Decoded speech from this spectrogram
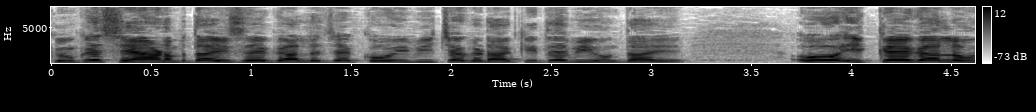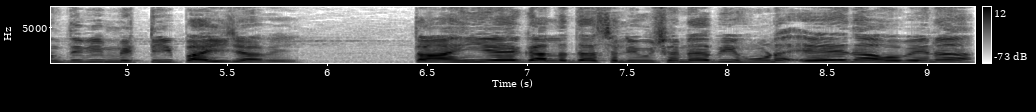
ਕਿਉਂਕਿ ਸਿਆਣਪ ਤਾਂ ਇਸੇ ਗੱਲ 'ਚ ਹੈ, ਕੋਈ ਵੀ ਝਗੜਾ ਕਿਤੇ ਵੀ ਹੁੰਦਾ ਏ ਉਹ ਇੱਕੇ ਗੱਲ ਹੁੰਦੀ ਵੀ ਮਿੱਟੀ ਪਾਈ ਜਾਵੇ। ਤਾਂ ਹੀ ਇਹ ਗੱਲ ਦਾ ਸੋਲੂਸ਼ਨ ਹੈ ਵੀ ਹੁਣ ਇਹ ਨਾ ਹੋਵੇ ਨਾ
